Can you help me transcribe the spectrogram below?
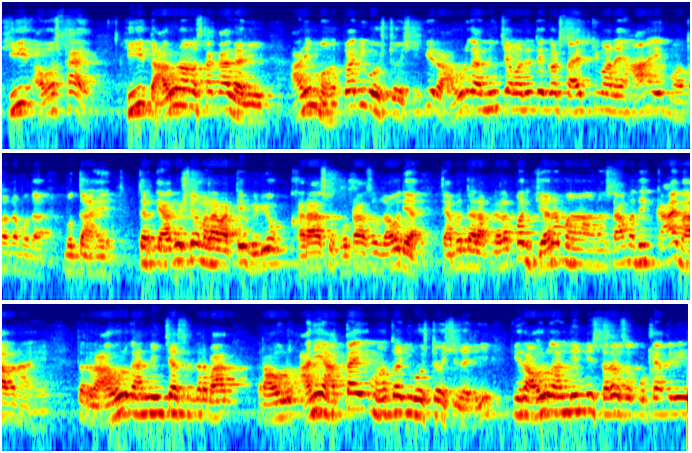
ही अवस्था आहे. ही दारुण अवस्था का झाली? आणि महत्वाची गोष्ट अशी की राहुल गांधींच्या मध्ये ते गट्स आहेत किंवा नाही हा एक महत्त्वाचा मुद्दा मुद्दा आहे. तर त्या दृष्टीने मला वाटते व्हिडिओ खरा असो खोटा असो जाऊ द्या. त्याबद्दल आपल्याला पण जनमानसामध्ये काय भावना आहे? तर राहुल गांधींच्या संदर्भात राहुल आणि आता एक महत्वाची गोष्ट अशी झाली की राहुल गांधींनी सरस कुठल्या तरी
